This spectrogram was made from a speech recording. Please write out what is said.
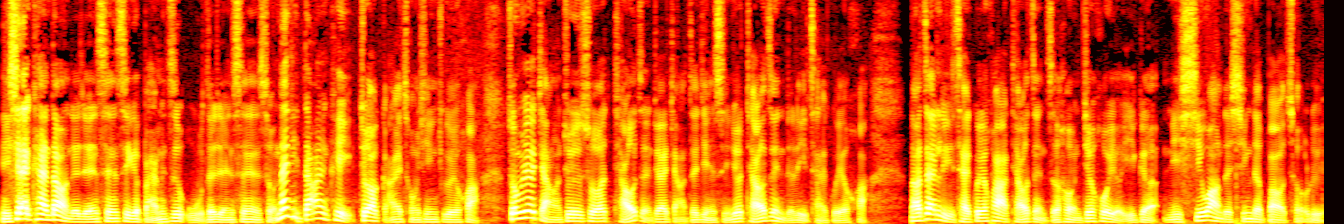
你现在看到你的人生是一个百分之五的人生的时候，那你当然可以就要赶快重新去规划。所以我们就讲，就是说调整就要讲这件事情，就调整你的理财规划。然后在理财规划调整之后，你就会有一个你希望的新的报酬率。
